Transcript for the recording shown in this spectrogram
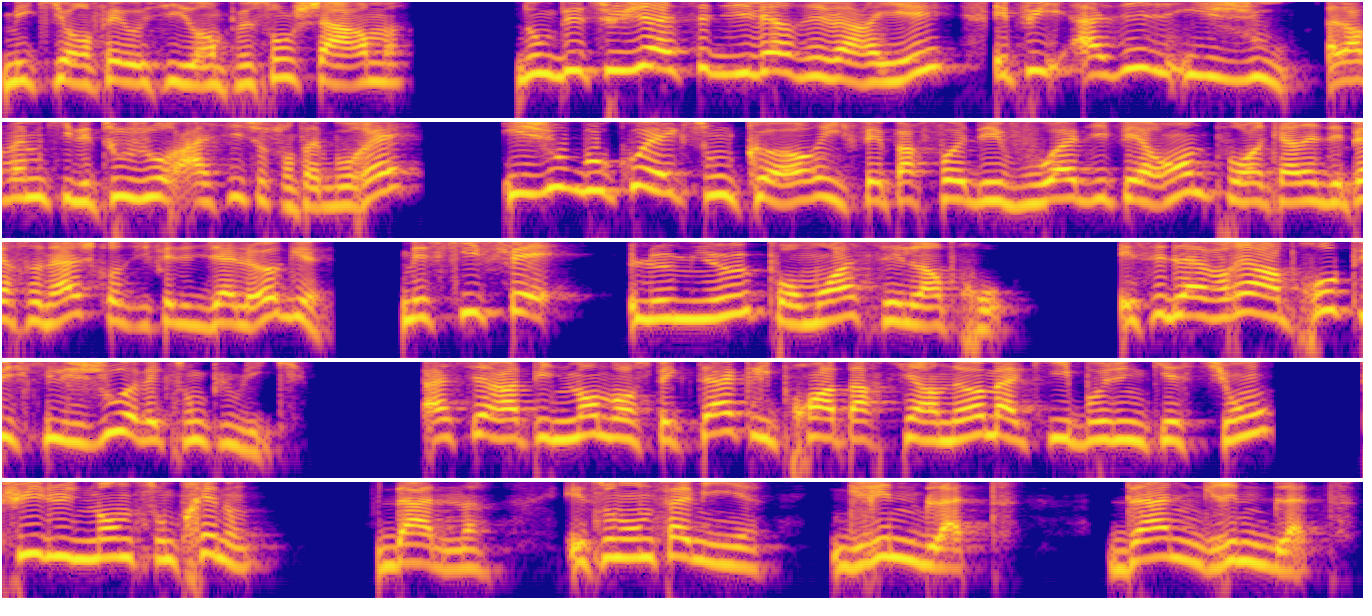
mais qui en fait aussi un peu son charme. Donc des sujets assez divers et variés. Et puis Aziz, il joue, alors même qu'il est toujours assis sur son tabouret, il joue beaucoup avec son corps, il fait parfois des voix différentes pour incarner des personnages quand il fait des dialogues, mais ce qui fait le mieux pour moi, c'est l'impro. Et c'est de la vraie impro puisqu'il joue avec son public. Assez rapidement dans le spectacle, il prend à partie un homme à qui il pose une question, puis lui demande son prénom. Dan. Et son nom de famille, Greenblatt. Dan Greenblatt.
